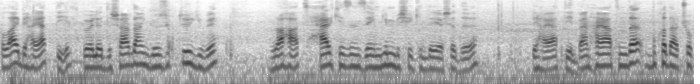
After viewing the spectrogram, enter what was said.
kolay bir hayat değil. Böyle dışarıdan gözüktüğü gibi rahat, herkesin zengin bir şekilde yaşadığı bir hayat değil. Ben hayatımda bu kadar çok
